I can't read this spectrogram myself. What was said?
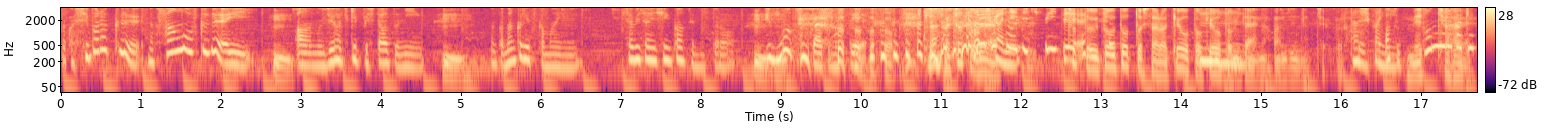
なんかしばらくなんか3往復ぐらいうん。あの18切符した後にうん。なんか何ヶ月か前に久々に新幹線乗ったら、うん。えもう着いたと思って。そうそうそうそう。なんかちょっとね確かに。衝撃すぎて。ちょっとうとうとっとしたら京都京都みたいな感じになっちゃうから、確かに。あとトンめっネルだけ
